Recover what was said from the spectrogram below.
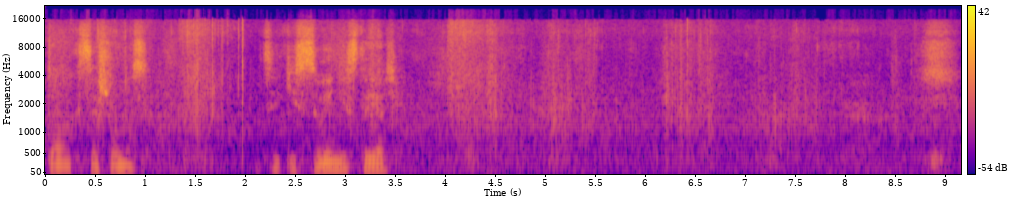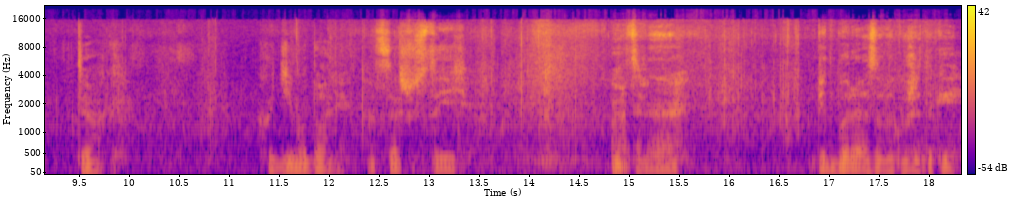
Так, це що в нас? Це якісь свині стоять. Так. Ходімо далі. А це що стоїть? А це мене підберезовик уже такий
